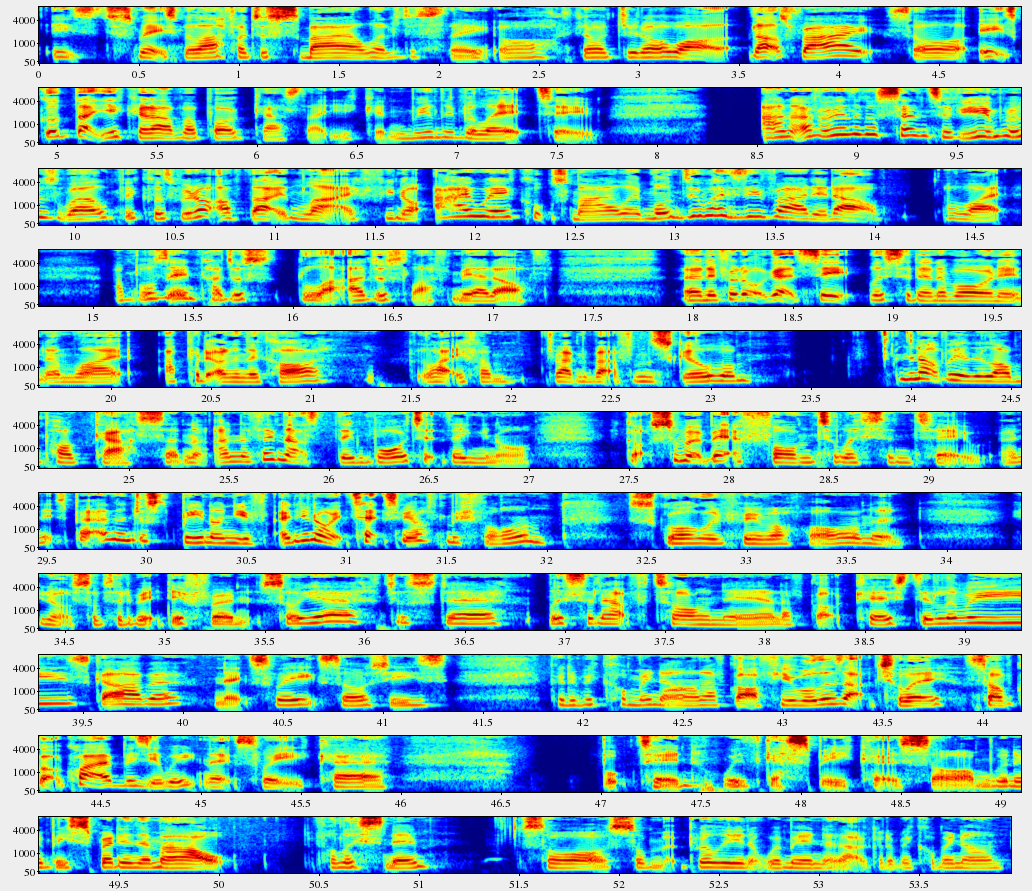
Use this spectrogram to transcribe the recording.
It just makes me laugh. I just smile and I just think, oh God, you know what? That's right. So it's good that you can have a podcast that you can really relate to. And I have a really good sense of humour as well, because we don't have that in life. You know, I wake up smiling Monday, Wednesday, Friday now. I'm like, I'm buzzing. I just, I just laugh my head off. And if I don't get to see, listen in the morning, I'm like, I put it on in the car. Like if I'm driving back from the school run, they're not really long podcasts, and and I think that's the important thing. You know, you've got some a bit of fun to listen to, and it's better than just being on your. And you know, it takes me off my phone, scrolling through my phone, and you know something a bit different. So yeah, just uh, listen out for Tony, and I've got Kirsty Louise Garber next week, so she's going to be coming on. I've got a few others actually, so I've got quite a busy week next week. Uh, booked in with guest speakers, so I'm going to be spreading them out for listening so some brilliant women that are going to be coming on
